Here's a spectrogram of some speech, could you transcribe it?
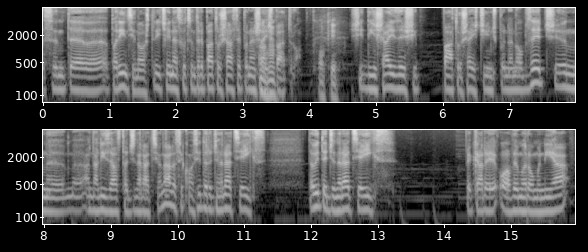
sunt părinții noștri, cei născuți între 46 până în 64. Uh-huh. Ok. Și din 64-65 până în 80, în analiza asta generațională, se consideră generația X. Dar uite, generația X pe care o avem în România Eh,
